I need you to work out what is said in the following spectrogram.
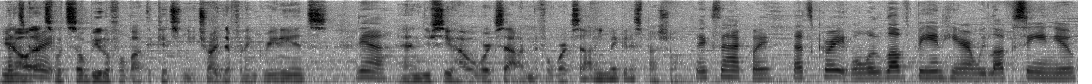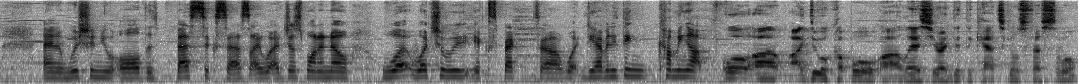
You that's know, great. that's what's so beautiful about the kitchen. You try different ingredients. Yeah. And you see how it works out. And if it works out, you make it a special. Exactly. That's great. Well, we love being here and we love seeing you and wishing you all the best success. I, I just want to know what what should we expect? Uh, what do you have anything coming up? Well, uh, I do a couple. Uh, last year, I did the Catskills Festival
